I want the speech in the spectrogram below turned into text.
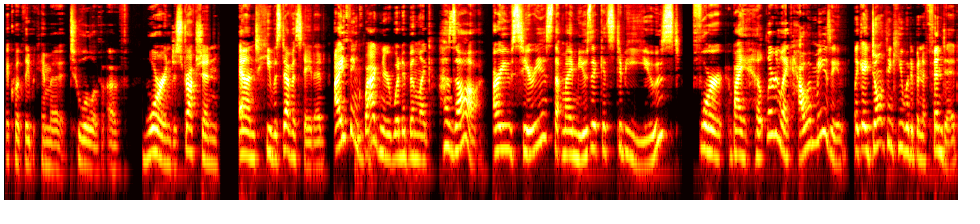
it quickly became a tool of, of war and destruction and he was devastated i think mm-hmm. wagner would have been like huzzah are you serious that my music gets to be used for by Hitler? Like how amazing. Like I don't think he would have been offended.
